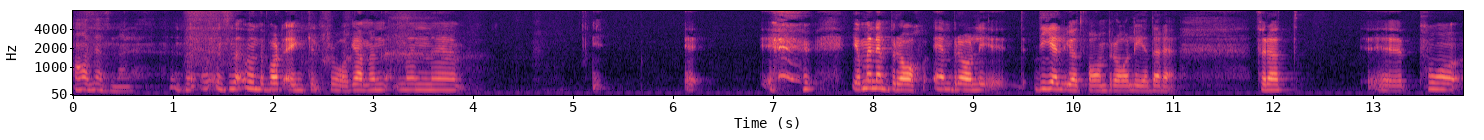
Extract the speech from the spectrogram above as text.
Ja, det är en sån här, en sån underbart enkel fråga. Men, men, eh, ja, men en bra, en bra, det gäller ju att vara en bra ledare. För att eh, på,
